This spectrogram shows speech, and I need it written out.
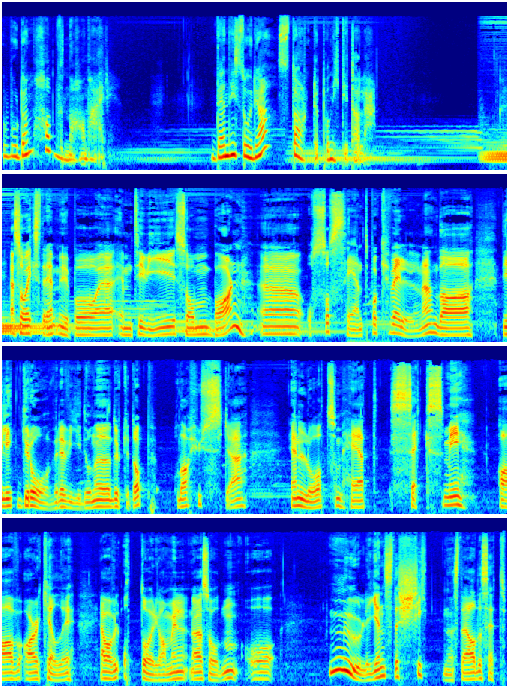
hvordan havna han her? Den historia starter på 90-tallet. Jeg så ekstremt mye på eh, MTV som barn. Eh, også sent på kveldene, da de litt grovere videoene dukket opp. Og da husker jeg en låt som het Sex Me av R. Kelly. Jeg var vel åtte år gammel da jeg så den, og muligens det skitneste jeg hadde sett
